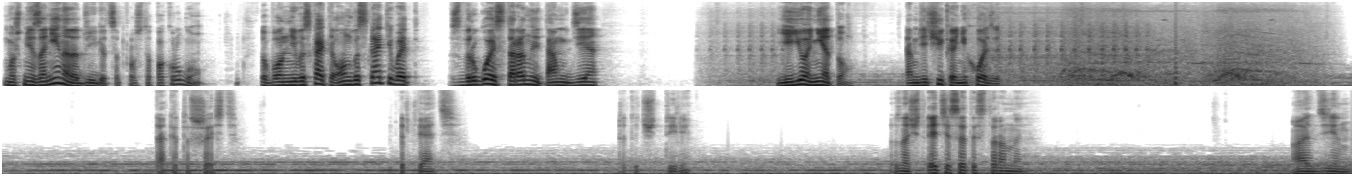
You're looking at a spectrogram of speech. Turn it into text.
Может, мне за ней надо двигаться просто по кругу? Чтобы он не выскакивал. Он выскакивает с другой стороны, там, где ее нету. Там, где Чика не ходит. Так, это 6. Это 5. Это 4. Значит, эти с этой стороны. Один.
